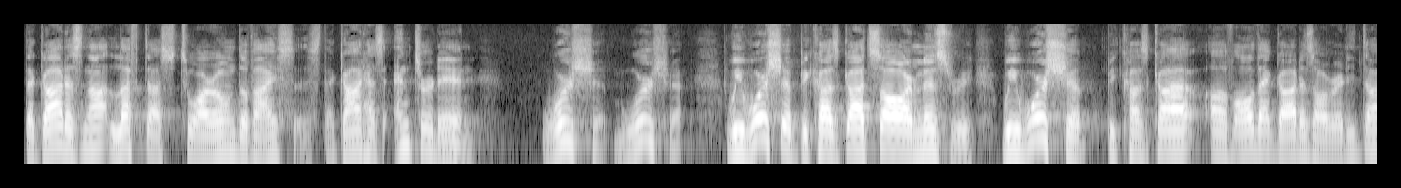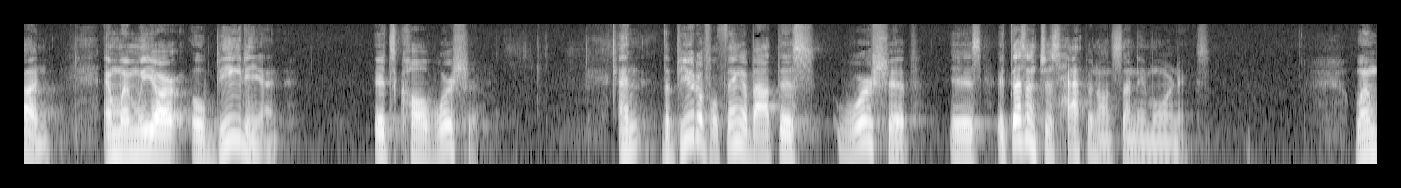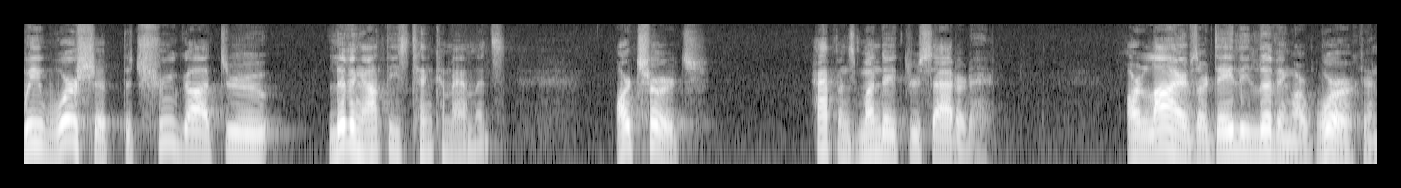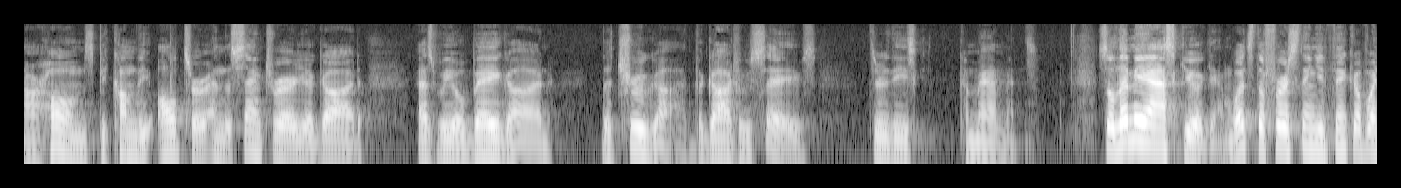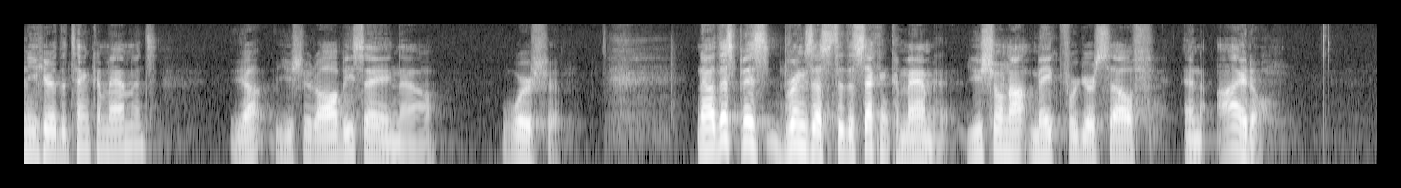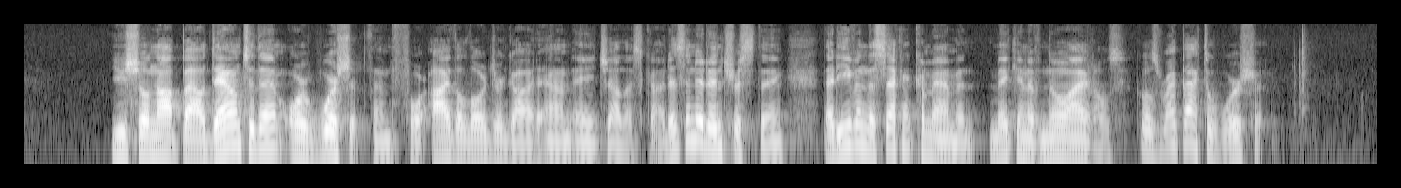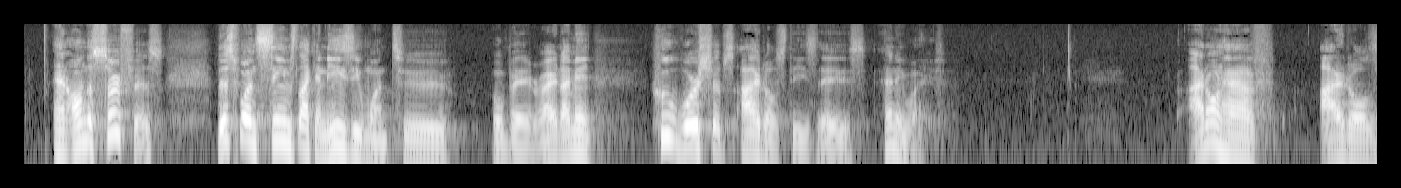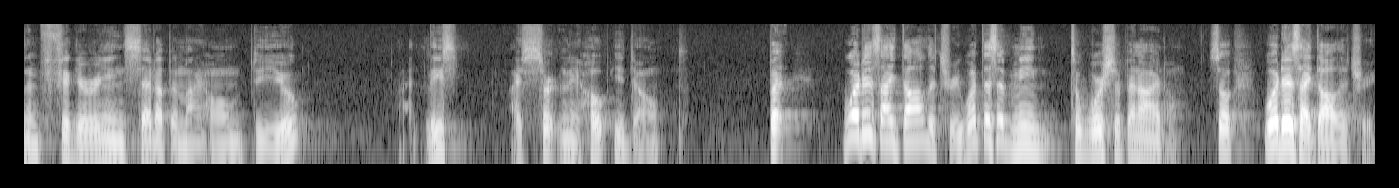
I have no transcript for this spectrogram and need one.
that God has not left us to our own devices, that God has entered in. Worship, worship. We worship because God saw our misery. We worship because God of all that God has already done. And when we are obedient, it's called worship. And the beautiful thing about this worship is it doesn't just happen on Sunday mornings. When we worship the true God through living out these Ten Commandments, our church happens Monday through Saturday. Our lives, our daily living, our work, and our homes become the altar and the sanctuary of God as we obey God the true God, the God who saves, through these commandments. So let me ask you again what's the first thing you think of when you hear the Ten Commandments? Yep, you should all be saying now worship. Now, this brings us to the second commandment you shall not make for yourself an idol. You shall not bow down to them or worship them, for I, the Lord your God, am a jealous God. Isn't it interesting that even the second commandment, making of no idols, goes right back to worship. And on the surface, this one seems like an easy one to obey, right? I mean, who worships idols these days, anyways? I don't have idols and figurines set up in my home. Do you? At least I certainly hope you don't. But what is idolatry? What does it mean to worship an idol? So, what is idolatry?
